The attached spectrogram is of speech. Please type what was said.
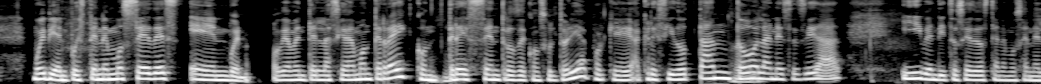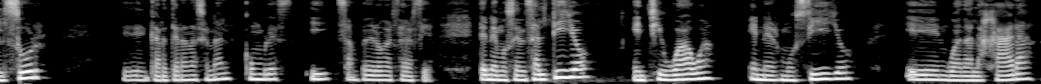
Muy bien, pues tenemos sedes en, bueno, obviamente en la ciudad de Monterrey, con tres centros de consultoría, porque ha crecido tanto la necesidad. Y bendito sea Dios, tenemos en el sur, en Carretera Nacional, Cumbres y San Pedro Garza García. Tenemos en Saltillo, en Chihuahua, en Hermosillo, en Guadalajara,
